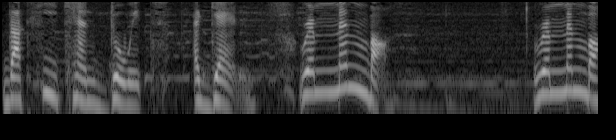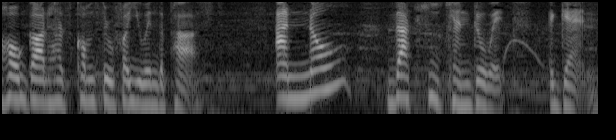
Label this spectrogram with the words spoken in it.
that He can do it again. Remember Remember how God has come through for you in the past and know that He can do it again.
